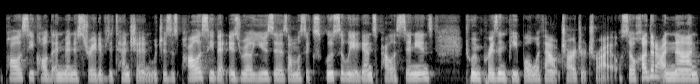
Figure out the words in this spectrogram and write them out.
a policy called administrative detention, which is this policy that Israel uses almost exclusively against Palestinians to imprison people without charge or trial. So Khader Adnan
